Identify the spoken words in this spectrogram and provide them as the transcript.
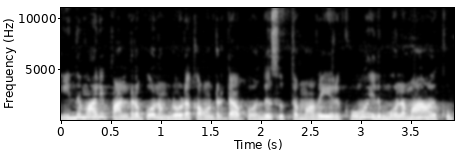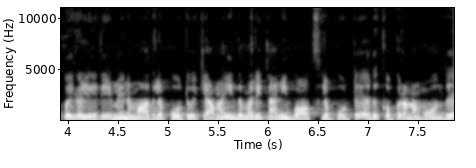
இந்த மாதிரி பண்ணுறப்போ நம்மளோட கவுண்டர் டாப் வந்து சுத்தமாகவே இருக்கும். இது மூலமாக குப்பைகள் எதையுமே நம்ம அதில் போட்டு வைக்காமல் இந்த மாதிரி தனி பாக்ஸில் போட்டு அதுக்கப்புறம் நம்ம வந்து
